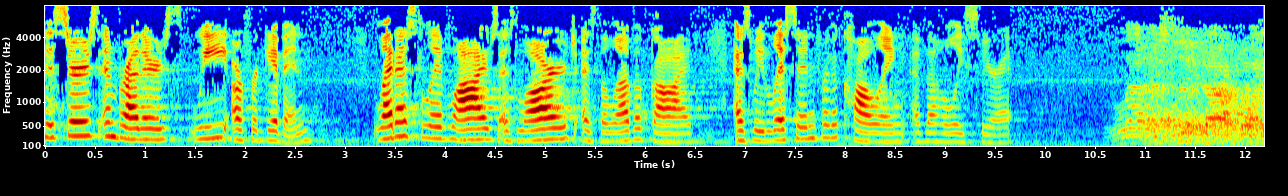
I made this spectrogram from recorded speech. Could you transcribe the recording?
Sisters and brothers, we are forgiven. Let us live lives as large as the love of God as we listen for the calling of the Holy Spirit. Let us lift our voices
